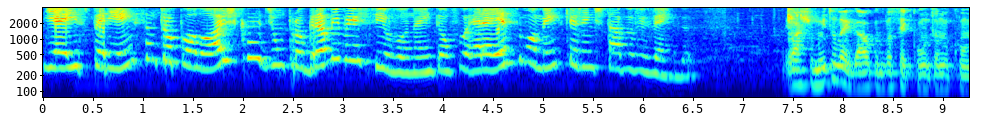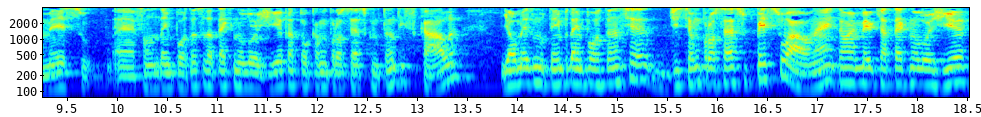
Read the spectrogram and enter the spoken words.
e a experiência antropológica de um programa imersivo, né? Então foi, era esse o momento que a gente estava vivendo. Eu acho muito legal quando você conta no começo, é, falando da importância da tecnologia para tocar um processo com tanta escala e ao mesmo tempo da importância de ser um processo pessoal, né? Então é meio que a tecnologia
